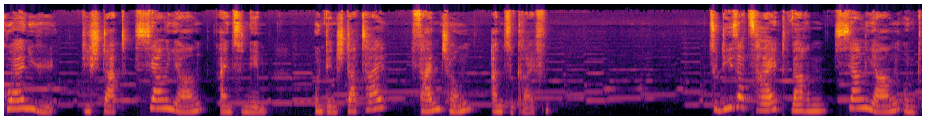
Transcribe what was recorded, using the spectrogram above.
Guan Yu, die Stadt Xiangyang einzunehmen und den Stadtteil Fancheng anzugreifen. Zu dieser Zeit waren Xiangyang und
